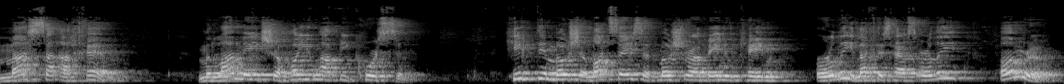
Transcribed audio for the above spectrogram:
Masa Achem, Melamed Shahayu Api Kursim. Hikdim Moshe Latzes, if Moshe Rabbeinu came early, left his house early, Amru,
